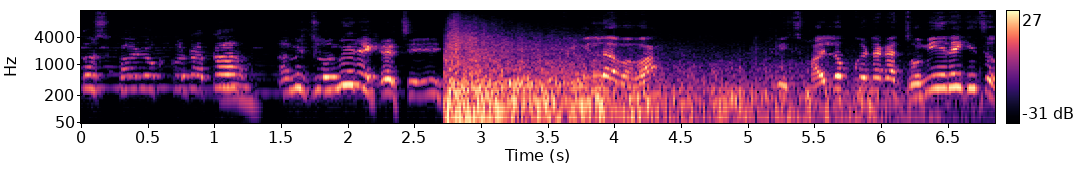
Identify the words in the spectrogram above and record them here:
তো ছয় লক্ষ টাকা। আমি জমি রেখেছি। বিল্লা বাবা তুমি ছয় লক্ষ টাকা জমিয়ে রেখেছো?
